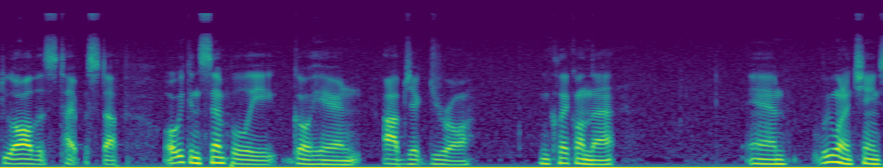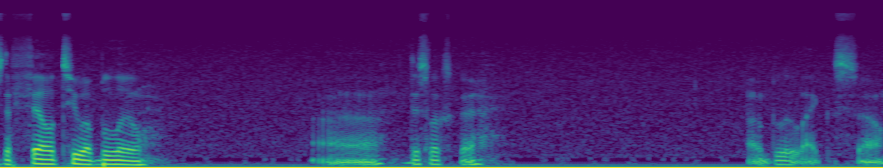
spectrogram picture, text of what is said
do all this type of stuff or we can simply go here and object draw. And click on that. And we want to change the fill to a blue. Uh, this looks good. A blue like so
